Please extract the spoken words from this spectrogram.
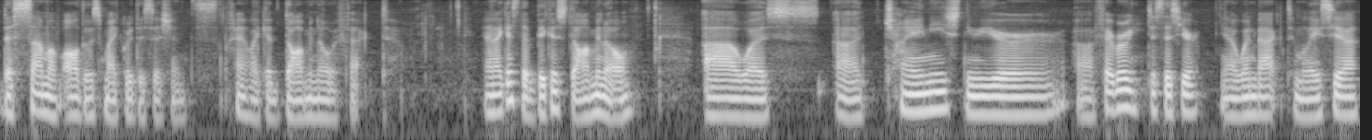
the sum of all those micro decisions, kind of like a domino effect. And I guess the biggest domino uh, was uh, Chinese New Year, uh, February, just this year. Yeah, I went back to Malaysia,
